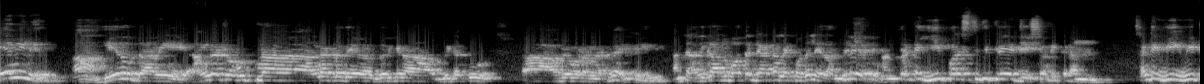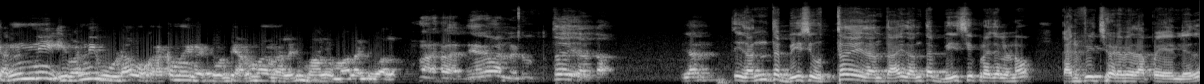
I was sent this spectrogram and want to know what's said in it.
ఏమీ లేదు. ఏదో దాని అంగట్లో పుట్టిన అంగట్లో దొరికిన బిడ్డకు అన్నట్టుగా అయిపోయింది. అంటే అధికారులు పోతే డేటా లేకపోతే లేదు అంతే? లేదు. అంటే ఈ పరిస్థితి క్రియేట్ చేసినాం ఇక్కడ. అంటే వీ- వీటన్ని ఇవన్నీ కూడా ఒక రకమైనటువంటి అనుమానాలని మాలో మాలాంటి వాళ్ళ ఇదంతా ఇదంతా బీసీ ఉత్తర ఇదంతా ఇదంతా బీసీ ప్రజలను కనిపించడమే తప్ప ఏం లేదు.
